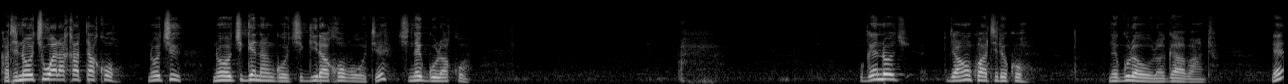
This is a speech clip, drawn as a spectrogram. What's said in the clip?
Kati nokiwalakatako nokigenda ngaokigirako bwoti kineggulako. Ogenda jangu nkwatireko neggulawo olaga abantu. Eh?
